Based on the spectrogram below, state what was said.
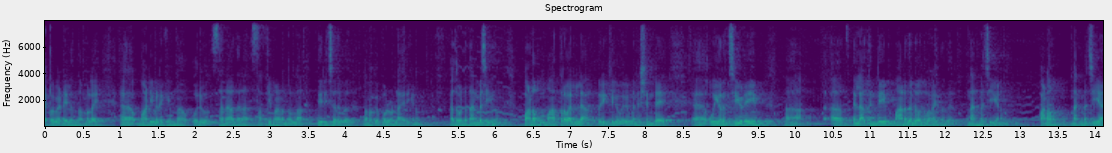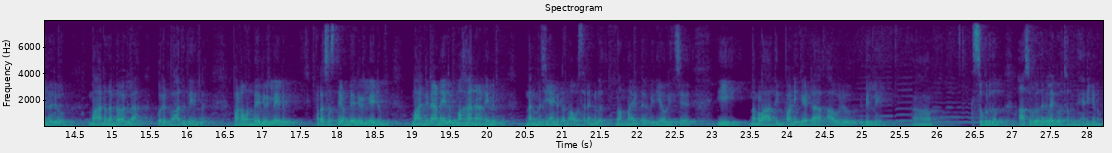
എപ്പോൾ വേണേലും നമ്മളെ മാടി വിളിക്കുന്ന ഒരു സനാതന സത്യമാണെന്നുള്ള തിരിച്ചറിവ് നമുക്കെപ്പോഴും ഉണ്ടായിരിക്കണം. അതുകൊണ്ട് നന്മ ചെയ്യണം. പണം മാത്രമല്ല ഒരിക്കലും ഒരു മനുഷ്യന്റെ ഉയർച്ചയുടെയും എല്ലാത്തിന്റെയും മാനദണ്ഡം എന്ന് പറയുന്നത് നന്മ ചെയ്യണം. പണം നന്മ ചെയ്യാനൊരു മാനദണ്ഡമല്ല ഒരു ബാധ്യതയല്ല. പണം ഉണ്ടെങ്കിലും ഇല്ലേലും പ്രശസ്തി ഉണ്ടെങ്കിലും ഇല്ലേലും മാന്യനാണേലും മഹാനാണേലും നന്മ ചെയ്യാൻ കിട്ടുന്ന അവസരങ്ങൾ നന്നായിട്ട് വിനിയോഗിച്ച് ഈ നമ്മൾ ആദ്യം പാടിക്കേട്ട ആ ഒരു ഇതില്ലേ സുഹൃതം ആ സുഹൃത്തുക്കളെക്കുറിച്ചൊന്ന് ധ്യാനിക്കണം.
